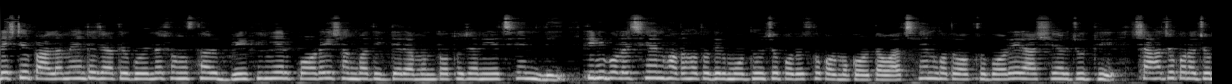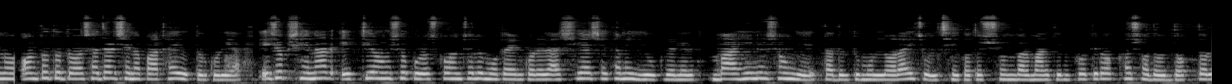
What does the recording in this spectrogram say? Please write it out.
দেশটির পার্লামেন্টে জাতীয় গোয়েন্দা সংস্থার ব্রিফিং এর পরেই সাংবাদিকদের এমন তথ্য জানিয়েছেন লি। তিনি বলেছেন, হতাহতদের মধ্যে উচ্চ পদস্থ কর্মকর্তাও আছেন। গত অক্টোবরে রাশিয়ার যুদ্ধে সাহায্য করার জন্য অন্তত দশ হাজার সেনা পাঠায় উত্তর কোরিয়া। এসব সেনার একটি অংশ তুরস্ক অঞ্চলে মোতায়েন করে রাশিয়া, সেখানে ইউক্রেনের বাহিনীর সঙ্গে তাদের তুমুল লড়াই চলছে। গত সোমবার মার্কিন প্রতিরক্ষা সদর দপ্তর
